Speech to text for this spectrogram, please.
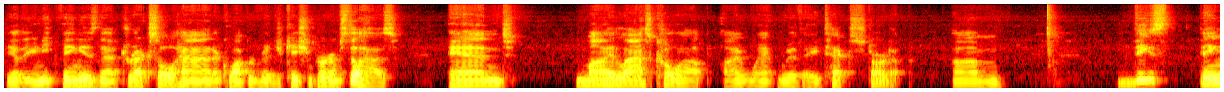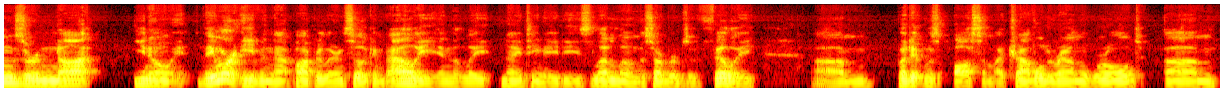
The other unique thing is that Drexel had a cooperative education program, still has. And my last co op, I went with a tech startup. Um, these things are not, you know, they weren't even that popular in Silicon Valley in the late 1980s, let alone the suburbs of Philly. Um, but it was awesome. I traveled around the world. Um,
